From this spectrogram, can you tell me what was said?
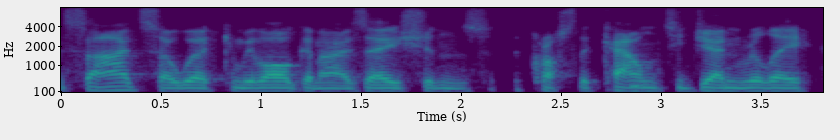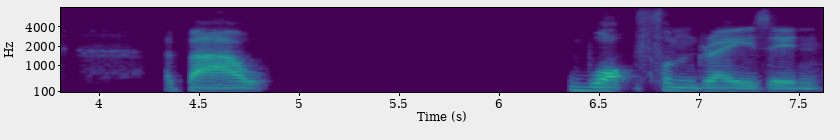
side. So working with organisations across the county generally about what fundraising,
